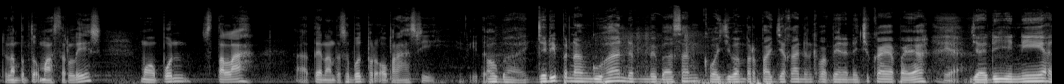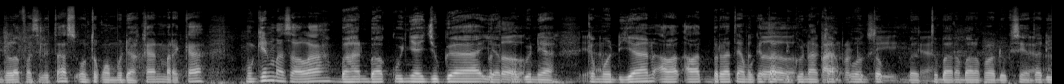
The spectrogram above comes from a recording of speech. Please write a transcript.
dalam bentuk master lease maupun setelah eh, tenan tersebut beroperasi gitu. Oh baik. Jadi penangguhan dan pembebasan kewajiban perpajakan dan kepabeanan dan cukai ya Pak ya. Iya. Jadi ini adalah fasilitas untuk memudahkan mereka mungkin masalah bahan bakunya juga ya Betul. Pak Gun ya. Iya. Kemudian alat-alat berat yang mungkin Betul. tadi digunakan Barang produksi. untuk betul Ya. barang-barang produksi yang Ya. tadi.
